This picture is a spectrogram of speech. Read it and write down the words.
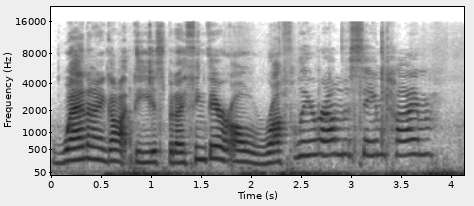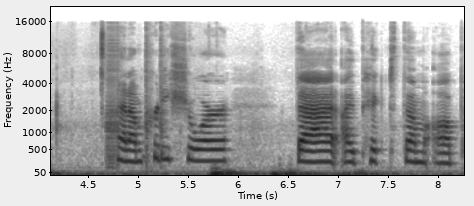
when I got these, but I think they were all roughly around the same time. And I'm pretty sure that I picked them up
